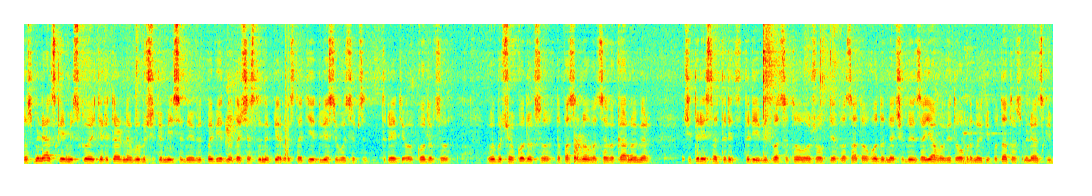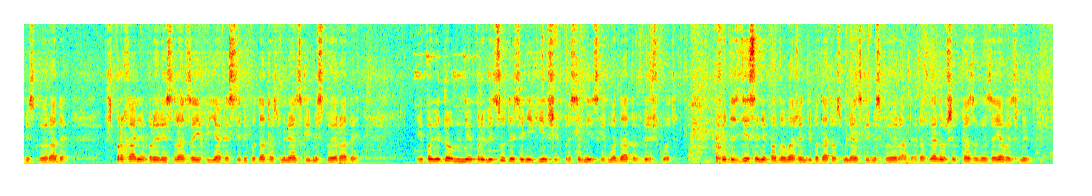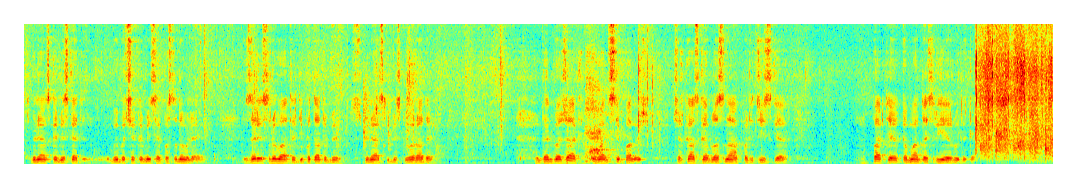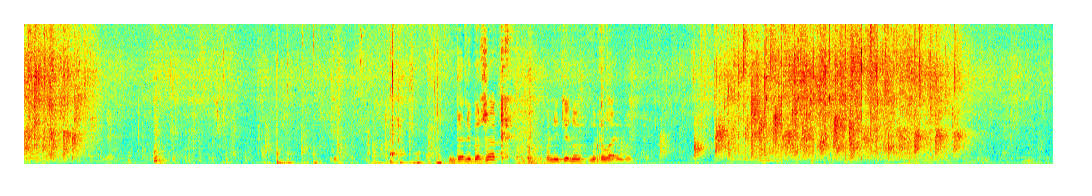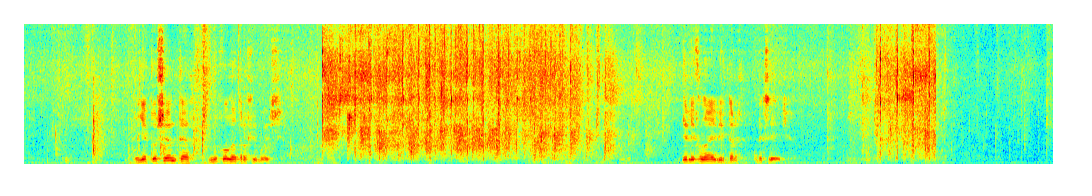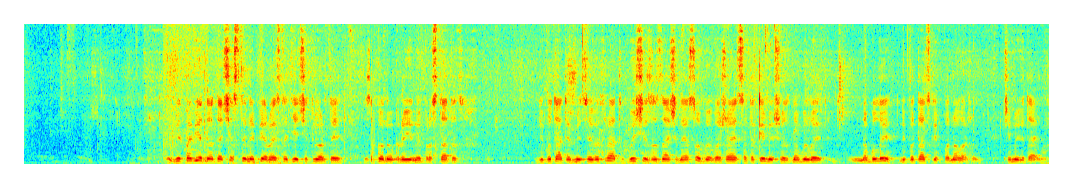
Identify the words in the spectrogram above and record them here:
до Смілянської міської територіальної виборчої комісії відповідно до частини 1 статті 283 Кодексу Виборчого кодексу та постанови ЦВК номер 433 від 20 жовтня 2020 року начали заяву від обраних депутатів Смілянської міської ради з проханням про реєстрацію їх в якості депутатів Смілянської міської ради і повідомлення про відсутність у них інших представницьких мандатів перешкод щодо здійснення повноважень депутатів Смілянської міської ради. Розглянувши вказані заяви, Смілянська міська виборча комісія постановляє зареєструвати депутатами Смілянської міської ради Дальбажак Іван Степанович, Черкаська обласна політична партія, команда Сергія Рудика. Далі Бажак Валентину Миколаївну. Якушенка Микола Трохимович. Делихлай Віктор Олексійович. Відповідно до частини 1 статті 4 Закону України про статус депутатів місцевих рад, вище зазначені особи вважаються такими, що набули, депутатських повноважень. Чи ми вітаємо?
